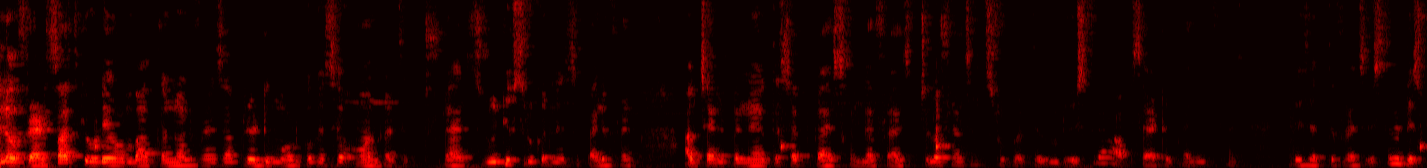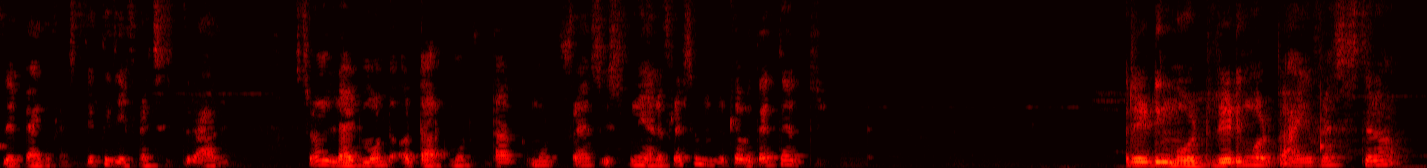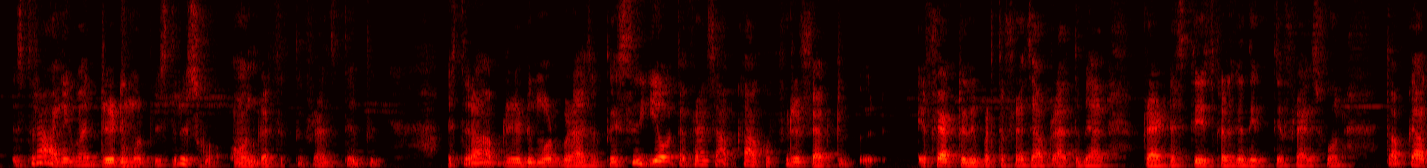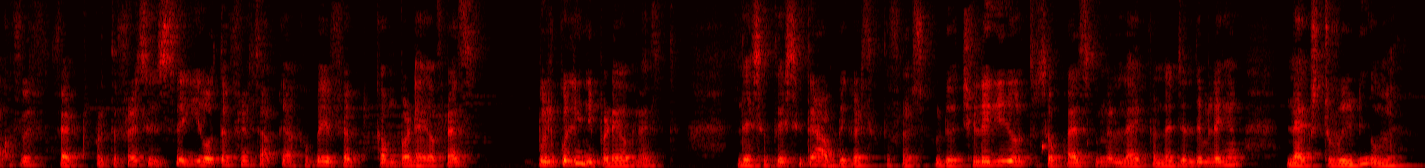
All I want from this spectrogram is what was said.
Hello friends आज की video में हम बात करने वाले फ्रेंड्स आप रेडिंग मोड को कैसे ऑन कर सकते हैं? फ्रेंड्स वीडियो शुरू करने से पहले फ्रेंड्स आप चैनल पर नए तो सब्सक्राइब कर ले फ्रेंड्स चलो फ्रेंड्स हम शुरू करते हैं वीडियो इस तरह आप सेट हो पाएँगे फ्रेंड्स देख सकते फ्रेंड्स इस तरह डिस्प्ले पे आएँगे फ्रेंड्स देख लीजिए फ्रेंड्स इस तरह आ गए इस तरह लाइट मोड और dark mode dark mode friends इसमें नहीं आना फ्रेंड्स हमने क्या बताया था रीडिंग मोड रीडिंग मोड पे आएँगे फ्रेंड्स इस तरह इस तरह आने के बाद रेडिंग मोड पर इस तरह इसको ऑन कर सकते हैं फ्रेंड्स देखते इस तरह आप रेडिंग मोड बढ़ा सकते हैं। इससे ये होता है फ्रेंड्स आपका आँखों पर इफ़ेक्ट इफ़ेक्ट नहीं पड़ता फ्रेंड्स आप रात में यार ब्राइटनेस तेज करके देखते हैं फ्रेंड्स फ़ोन तो आपके आँखों पे इफ़ेक्ट पड़ता है। फ्रेंड्स इससे ये होता है फ्रेंड्स आपके आँखों पे इफ़ेक्ट कम पड़ेगा फ्रेंड्स बिल्कुल ही नहीं पड़ेगा फ्रेंड्स देख सकते इसी तरह आप भी कर सकते हैं फ्रेंड्स वीडियो अच्छी लगी हो तो सब्सक्राइब करना लाइक करना, जल्दी मिलेंगे हम नेक्स्ट वीडियो में।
